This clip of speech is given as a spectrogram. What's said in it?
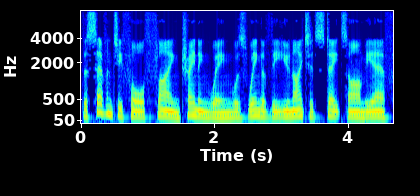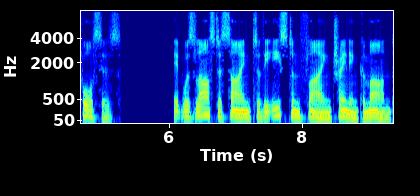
The 74th Flying Training Wing was wing of the United States Army Air Forces. It was last assigned to the Eastern Flying Training Command,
